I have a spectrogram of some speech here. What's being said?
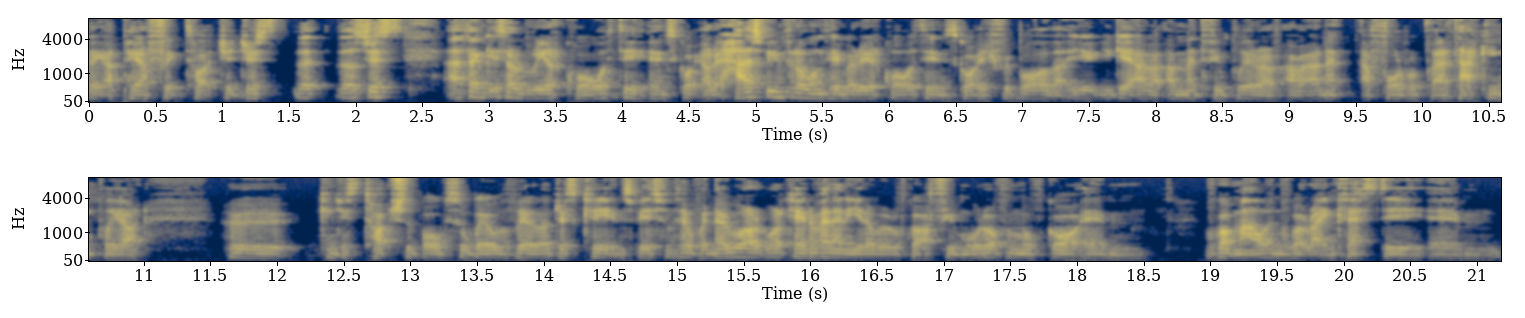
like a perfect touch. It just that there's just I think it's a rare quality in Scottish, or it has been for a long time a rare quality in Scottish football that you, you get a, a midfield player, a, a, a forward player, attacking player who can just touch the ball so well where they're just creating space for themselves. But now we're, we're kind of in an era where we've got a few more of them. We've got um, we've got Mallan, we've got Ryan Christie, um,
